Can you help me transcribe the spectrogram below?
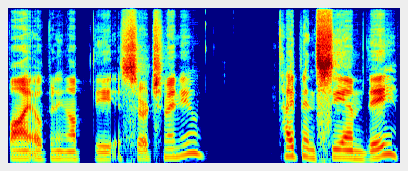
by opening up the search menu type in CMD,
